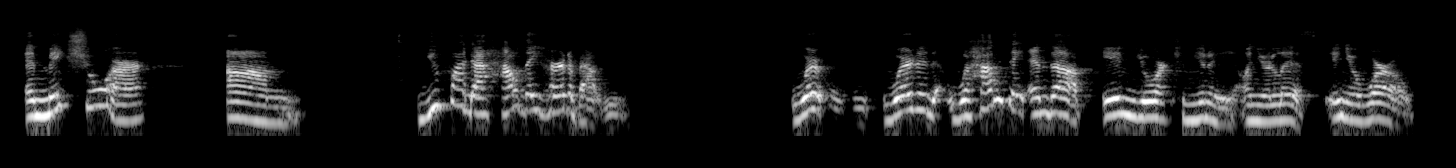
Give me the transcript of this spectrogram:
And make sure um, you find out how they heard about you where where did how did they end up in your community on your list in your world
